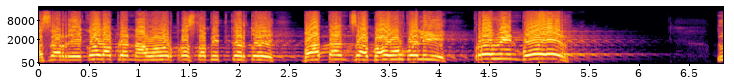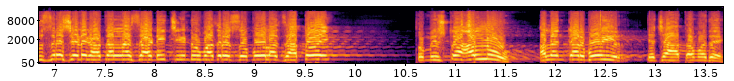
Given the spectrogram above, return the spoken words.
असा रेकॉर्ड आपल्या नावावर प्रस्थापित करतोय. बातांचा बाहुबली प्रवीण भोईर दुसरं षटक हाताळण्यासाठी चेंडू मात्र सोपवला जातोय. तो मिस्टर अल्लू अलंकार बोईर त्याच्या हातामध्ये.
